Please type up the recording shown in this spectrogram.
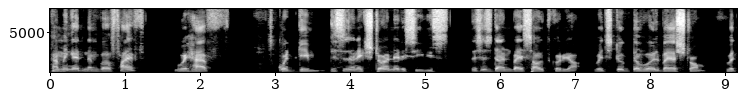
Coming at number 5, we have Squid Game. This is an extraordinary series. This is done by South Korea, which took the world by a storm with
